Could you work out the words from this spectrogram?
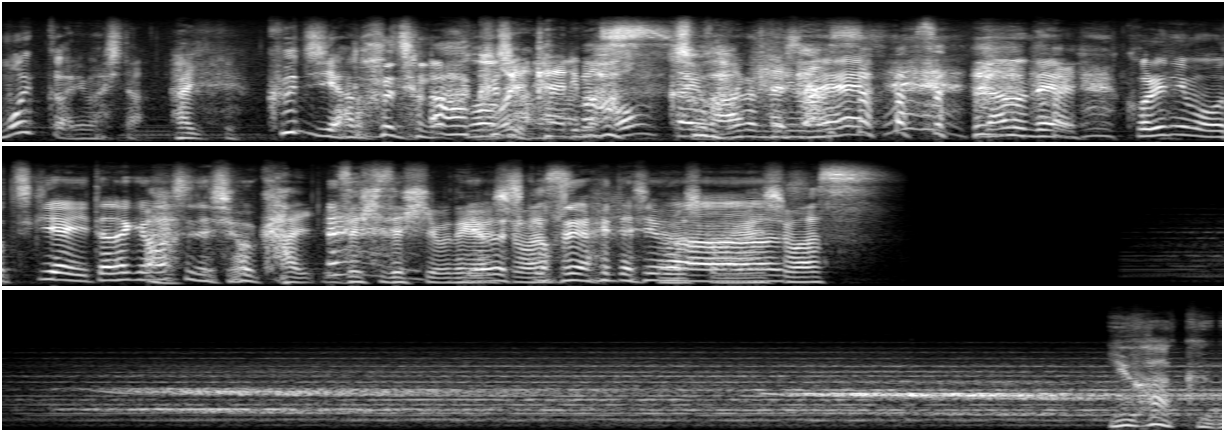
もう一個ありました、はい、9時やろうじゃなくて今回はあるんですね。なので、これにもお付き合いいただけますでしょうか。はい。ぜひぜひお願いします。お願いいたします油白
